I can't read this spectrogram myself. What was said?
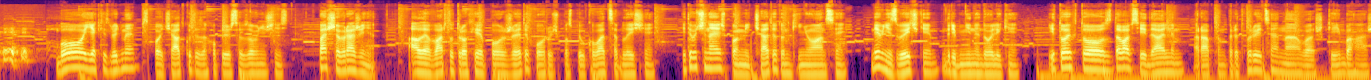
Бо, як і з людьми, спочатку ти захоплюєшся в зовнішність, перше враження, але варто трохи пожити поруч, поспілкуватися ближче, і ти починаєш помічати тонкі нюанси, дивні звички, дрібні недоліки. І той, хто здавався ідеальним, раптом перетворюється на важкий багаж.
